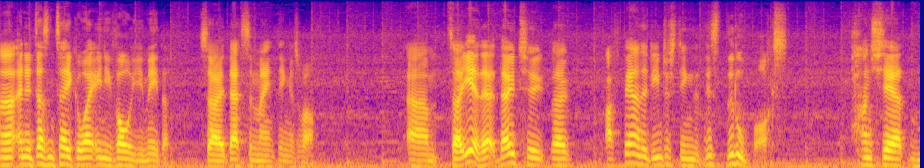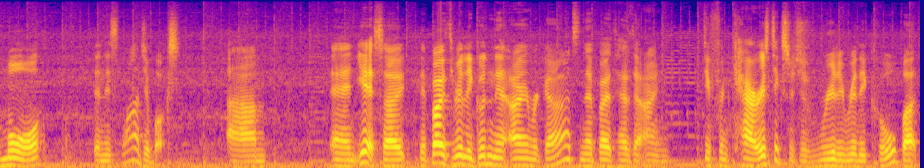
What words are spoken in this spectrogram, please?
Uh, and it doesn't take away any volume either. So that's the main thing as well. Um, so yeah, those two, though, I found it interesting that this little box punched out more than this larger box. Um, and yeah, so they're both really good in their own regards and they both have their own different characteristics, which is really, really cool. But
